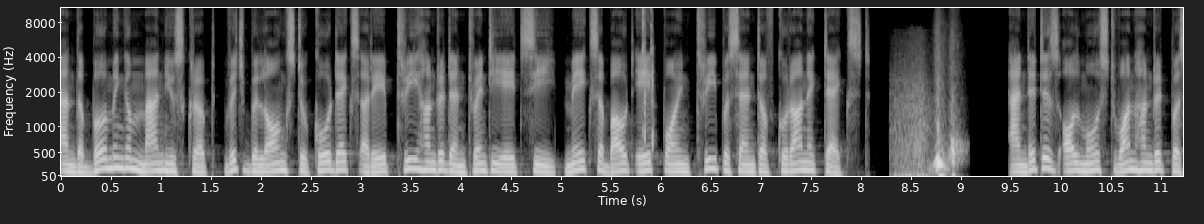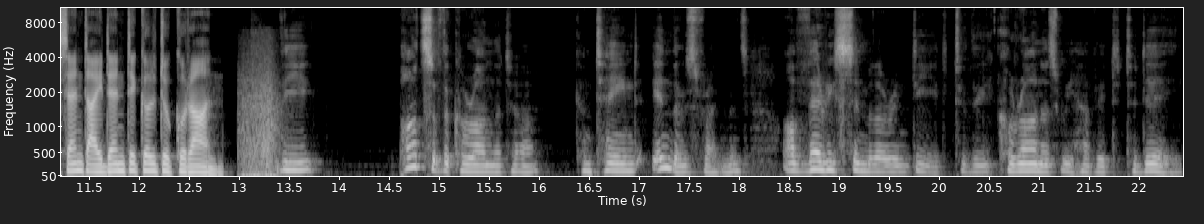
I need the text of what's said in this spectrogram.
And the Birmingham manuscript, which belongs to Codex Arabe 328c, makes about 8.3% of Quranic text. And it is almost 100% identical to Quran. The parts of the Quran that are contained in those fragments are very similar indeed to the Quran as we have it today.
